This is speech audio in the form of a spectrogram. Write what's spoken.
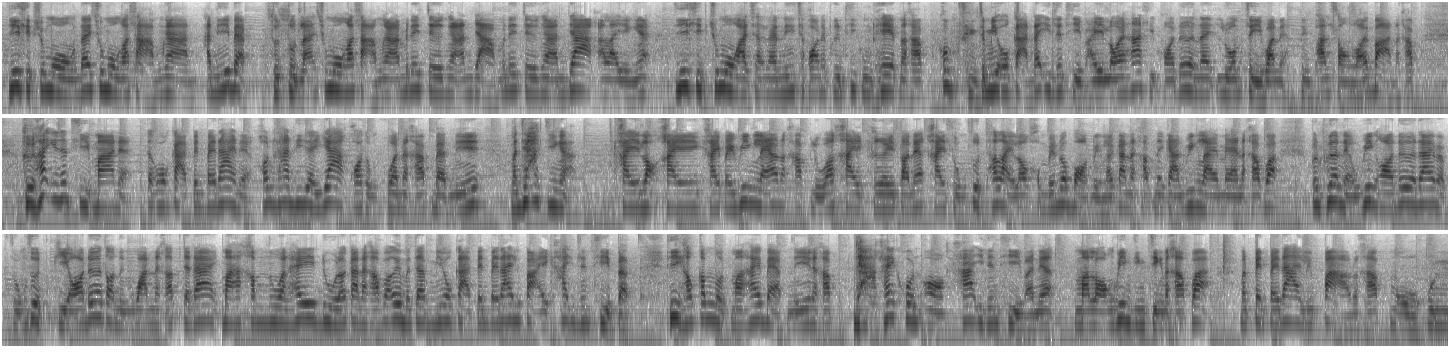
20 ชั่วโมง ได้ชั่วโมงละ3งาน อันนี้แบบสุดๆแล้วชั่วโมงละ3งานไม่ได้เจองานหยาบไม่ได้เจองานยากอะไรอย่างเงี้ย 20 ชั่วโมงอาจจะอันนี้เฉพาะในพื้นที่กรุงเทพนะครับ ก็ถึงจะมีโอกาสได้อินสทอร์ทีฟไอ้ร้อยห้าสิบออเดอร์ในรวม 4 วันเนี่ย1,200 บาทนะครับคือให้อินสทอร์ทีฟมาเนี่ยแต่โอกาสเป็นไปได้เนี่ยค่อนข้างที่จะยากพอสมควรนะครับแบบนี้มันยากจริงอะ่ะ ใครเลาะใครใครไปวิ่งแล้วนะครับ หรือว่าใครเคยตอนนี้ใครสูงสุดเท่าไหร่ลองคอมเมนต์มาบอกหนึ่งแล้วกันนะครับในการวิ่งไลน์แมนนะครับว่าเพื่อนๆเนี่ยวิ่งออเดอร์ได้แบบสูงสุดกี่ออเดอร์ต่อหนึ่งวันนะครับจะได้มาคำนวณให้ดูแล้วกันนะครับว่าเอ้ยมันจะมีโอกาสเป็นไปได้หรือเปล่าไอ้ค่าอินเทนทีฟแบบ ที่เขากำหนดมาให้แบบนี้นะครับอยากให้คนออกค่าอินเทนทีฟอันเนี้ยมาลองวิ่งจริง ๆนะครับว่า มันเป็นไปได้หรือเปล่านะครับโอ้โหคุณ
